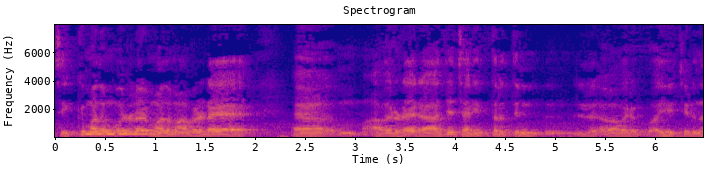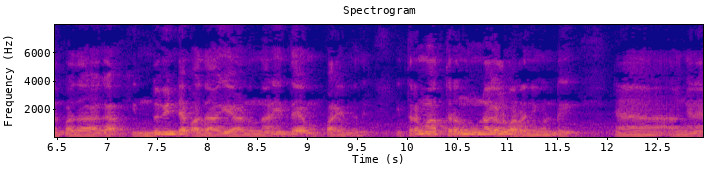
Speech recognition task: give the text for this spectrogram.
സിഖ് മതം പോലുള്ള മതം അവരുടെ അവരുടെ രാജ്യചരിത്രത്തിൽ അവർ വഹിച്ചിരുന്ന പതാക ഹിന്ദുവിന്റെ പതാകയാണെന്നാണ് ഇദ്ദേഹം പറയുന്നത്. ഇത്രമാത്രം നുണകൾ പറഞ്ഞുകൊണ്ട് അങ്ങനെ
